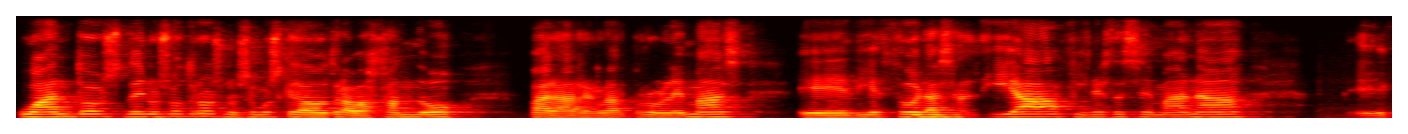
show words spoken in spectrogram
¿Cuántos de nosotros nos hemos quedado trabajando para arreglar problemas eh, diez horas al día, fines de semana? Eh,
